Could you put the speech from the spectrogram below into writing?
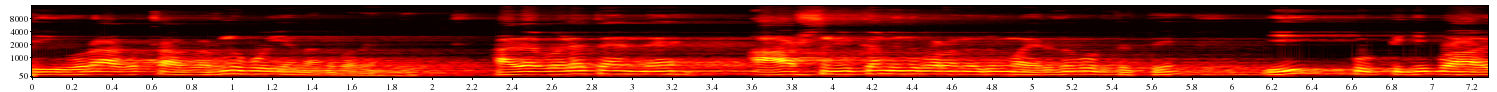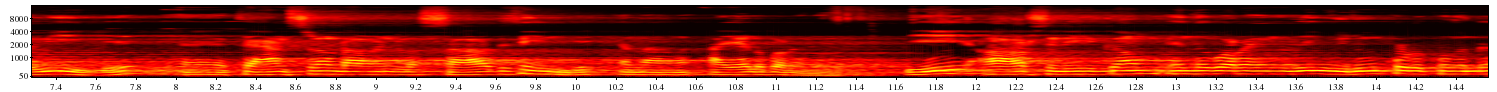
ലിവർ അത് തകർന്നു പോയി എന്നാണ് പറയുന്നത്. അതേപോലെ തന്നെ ആർസനിക്കം എന്ന് പറഞ്ഞൊരു മരുന്ന് കൊടുത്തിട്ട് ഈ കുട്ടിക്ക് ഭാവിയിൽ ക്യാൻസർ ഉണ്ടാകാനുള്ള സാധ്യതയുണ്ട് എന്നാണ് അയാൾ പറഞ്ഞത് ഈ ആർസനിക്കം എന്ന് പറയുന്നത് ഇവരും കൊടുക്കുന്നുണ്ട്.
